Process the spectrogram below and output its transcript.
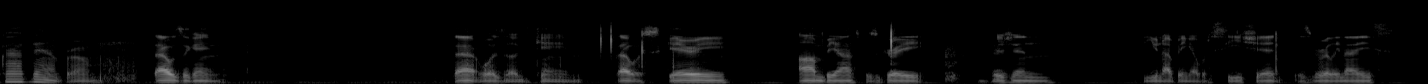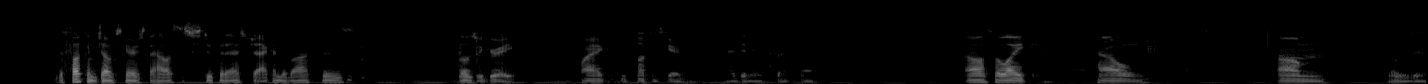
God damn, bro. That was a game. That was a game. That was scary. Ambiance was great. Vision, you not being able to see shit is really nice. The fucking jump scares in the house, the stupid ass jack in the boxes. Those are great. Why? Because they fucking scared me. I didn't expect that. I also like how um what was it?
